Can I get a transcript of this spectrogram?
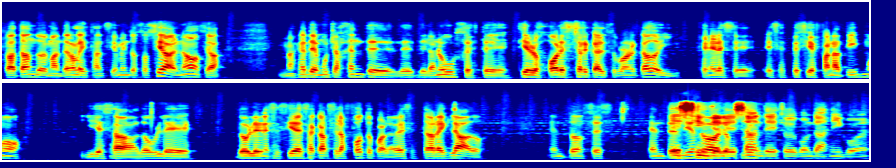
tratando de mantener el distanciamiento social, ¿no? O sea, imagínate, mucha gente de, de, Lanús este, tiene los jugadores cerca del supermercado y genera ese, esa especie de fanatismo y esa doble, doble necesidad de sacarse la foto para a la vez estar aislado. Entonces, entendiendo... Es interesante esto que contás, Nico, ¿eh?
